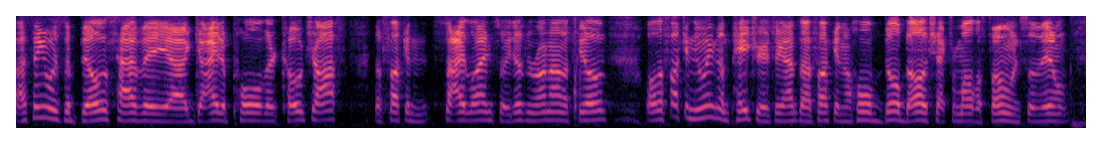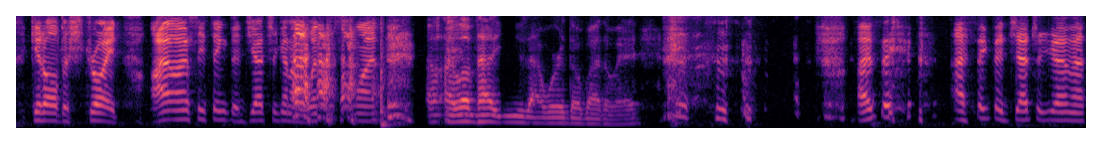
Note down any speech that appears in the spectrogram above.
I think it was the Bills have a uh, guy to pull their coach off the fucking sideline so he doesn't run on the field. Well, the fucking New England Patriots are gonna have to fucking hold Bill Belichick from all the phones so they don't get all destroyed. I honestly think the Jets are gonna win this one. I love how you use that word, though. By the way, I think I think the Jets are gonna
